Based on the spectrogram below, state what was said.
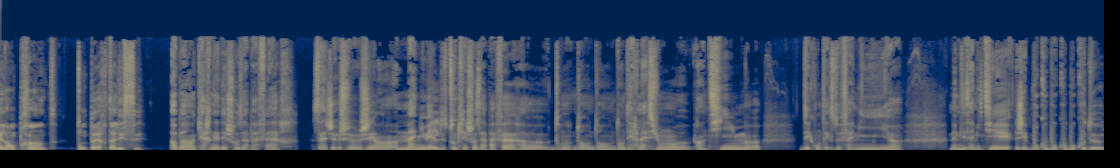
Quelle empreinte ton père t'a laissé Ah ben un carnet des choses à pas faire. J'ai un, manuel de toutes les choses à pas faire euh, dans, des relations euh, intimes, euh, des contextes de famille, même des amitiés. J'ai beaucoup, beaucoup, beaucoup de,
